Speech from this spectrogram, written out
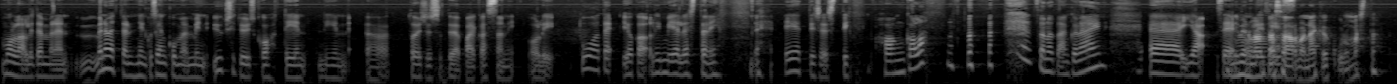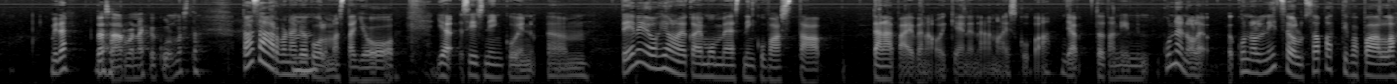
mulla oli tämmöinen, menemättä nyt niinku sen kummemmin yksityiskohtiin, niin ö, toisessa työpaikassani oli tuote, joka oli mielestäni eettisesti hankala, sanotaanko näin. ja se Nimenomaan siis... tasa-arvon näkökulmasta. Mitä? Tasa-arvon näkökulmasta. Tasa-arvon näkökulmasta, mm. joo. Ja siis niin kuin, äm, TV-ohjelma, joka ei mun mielestä niin kuin vastaa tänä päivänä oikein enää naiskuvaa. Ja tota, niin, kun, en ole, kun olen itse ollut sapattivapaalla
